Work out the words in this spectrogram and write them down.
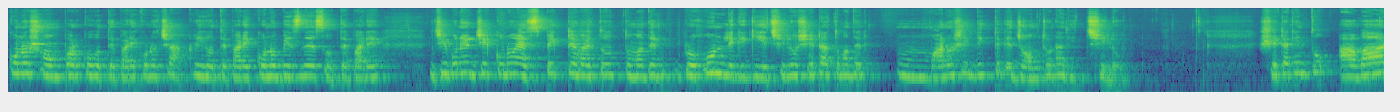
কোনো সম্পর্ক হতে পারে, কোনো চাকরি হতে পারে, কোনো বিজনেস হতে পারে। জীবনের যে কোনো অ্যাসপেক্টে হয়তো তোমাদের গ্রহণ লেগে গিয়েছিল, সেটা তোমাদের মানসিক দিক থেকে যন্ত্রণা দিচ্ছিল। সেটা কিন্তু আবার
